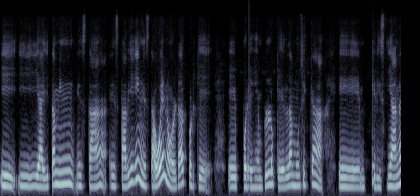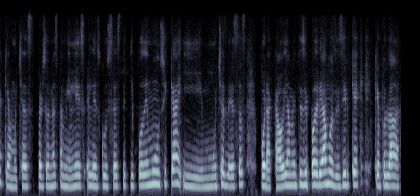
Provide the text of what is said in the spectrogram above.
Y, ahí también está, está bien, está bueno, ¿verdad? Porque, eh, por ejemplo, lo que es la música eh, cristiana, que a muchas personas también les, les gusta este tipo de música y muchas de esas, por acá obviamente sí podríamos decir que, que pues la,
